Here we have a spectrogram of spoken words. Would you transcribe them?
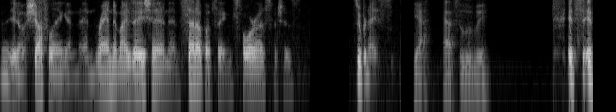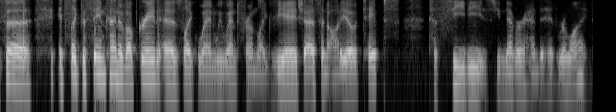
you know, shuffling and, and randomization and setup of things for us, which is super nice. yeah, absolutely. It's it's a it's like the same kind of upgrade as like when we went from like VHS and audio tapes to CDs. You never had to hit rewind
